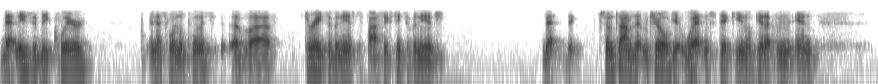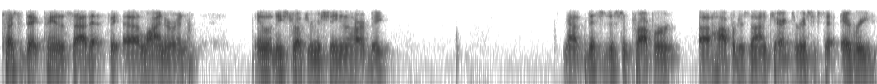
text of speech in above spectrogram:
That needs to be clear, and that's one of the points of uh, three eighths of an inch to five sixteenths of an inch. That, that sometimes that material will get wet and sticky, and it'll get up and, and touch the deck pan of the side of that uh, liner, and it'll destruct your machine in a heartbeat. Now, this is just some proper uh, hopper design characteristics that every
